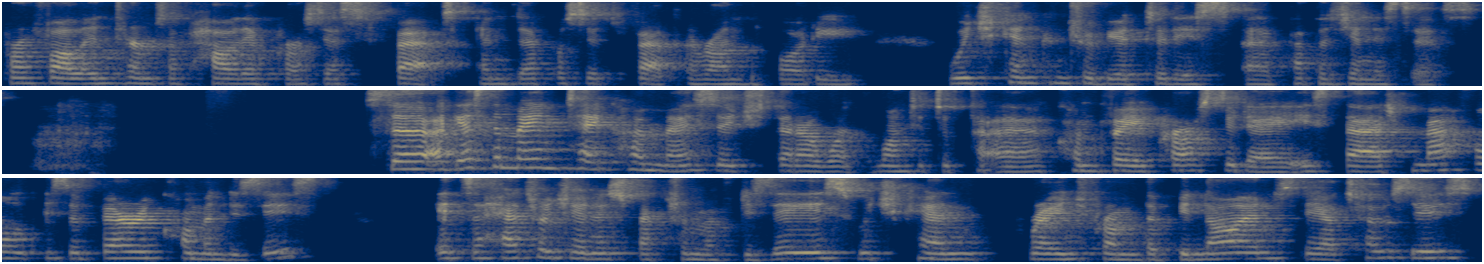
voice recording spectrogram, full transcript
profile in terms of how they process fat and deposit fat around the body, which can contribute to this uh, pathogenesis. So I guess the main take home message that I want, wanted to uh, convey across today is that MAFLD is a very common disease. It's a heterogeneous spectrum of disease, which can range from the benign steatosis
